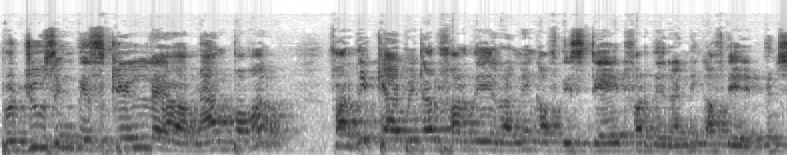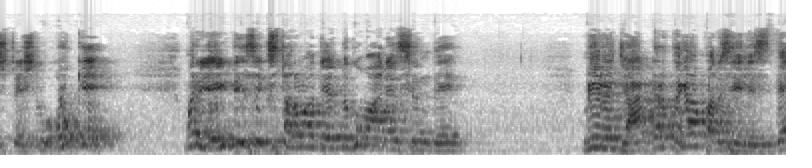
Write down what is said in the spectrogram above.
producing the skilled manpower for the capital for the running of the state for the running of the administration okay మరి ఎయిటీ సిక్స్ తర్వాత ఎందుకు మానేసింది? మీరు జాగ్రత్తగా పరిశీలిస్తే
